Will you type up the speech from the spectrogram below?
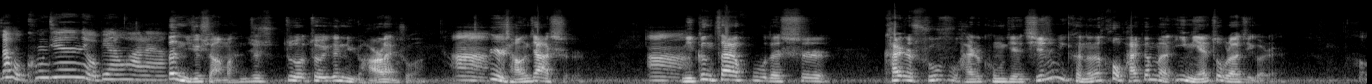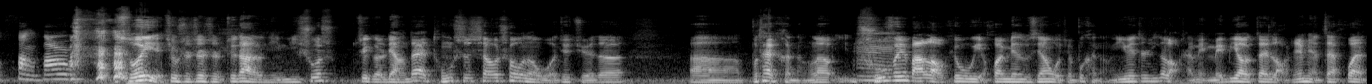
那我空间有变化了呀。那你就想嘛，就是作作为一个女孩来说，啊日常驾驶，啊，你更在乎的是开着舒服还是空间？其实你可能后排根本一年坐不了几个人，放包吧。所以就是这是最大的问题。你说这个两代同时销售呢，我就觉得。呃，不太可能了，除非把老 Q 5也换变速箱，我觉得不可能，因为这是一个老产品，没必要在老产品再换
